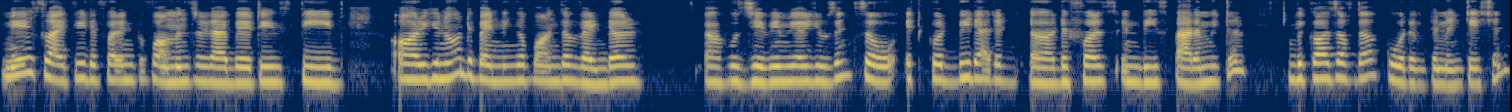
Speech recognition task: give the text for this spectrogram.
may slightly differ in performance, reliability, speed or you know depending upon the vendor uh, whose JVM we are using. So it could be that it uh, differs in these parameters because of the code implementation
